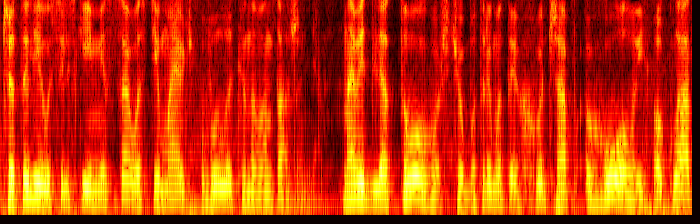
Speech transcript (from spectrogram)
Вчителі у сільській місцевості мають велике навантаження. Навіть для того, щоб отримати хоча б голий оклад,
